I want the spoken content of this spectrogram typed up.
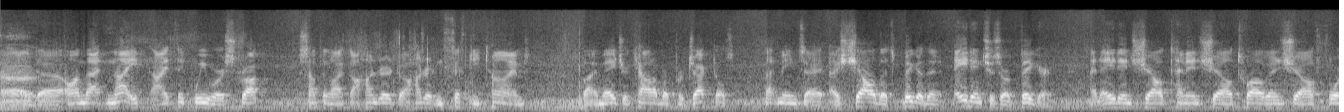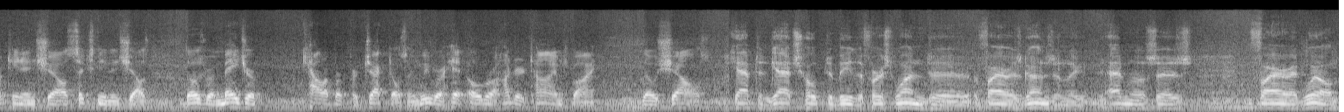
Uh, and uh, on that night, I think we were struck something like 100 to 150 times by major caliber projectiles. That means a, a shell that's bigger than 8 inches or bigger. An 8 inch shell, 10 inch shell, 12 inch shell, 14 inch shell, 16 inch shells. Those were major caliber projectiles, and we were hit over 100 times by those shells. Captain Gatch hoped to be the first one to fire his guns, and the admiral says, fire at will.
